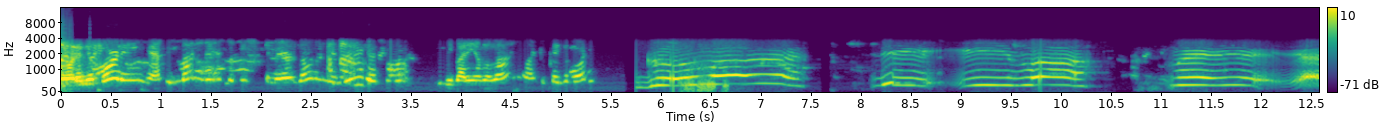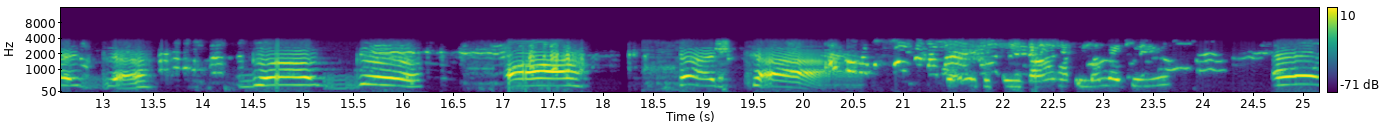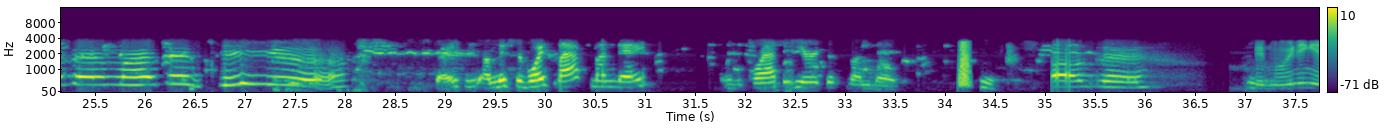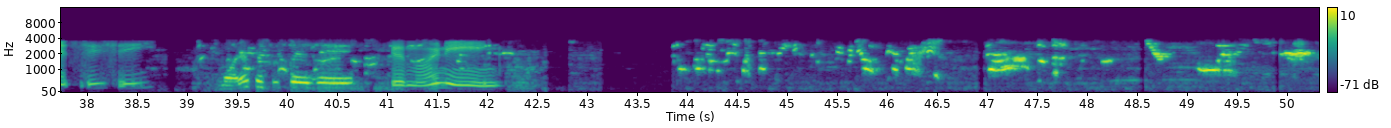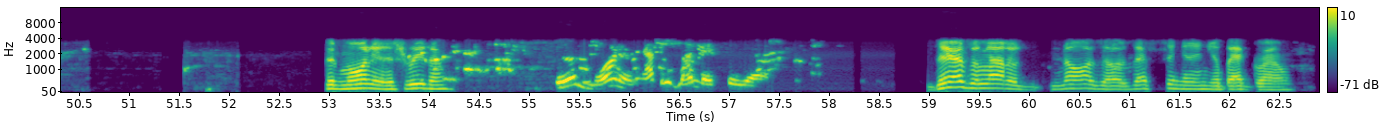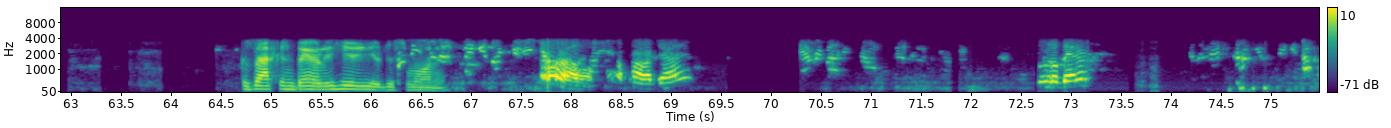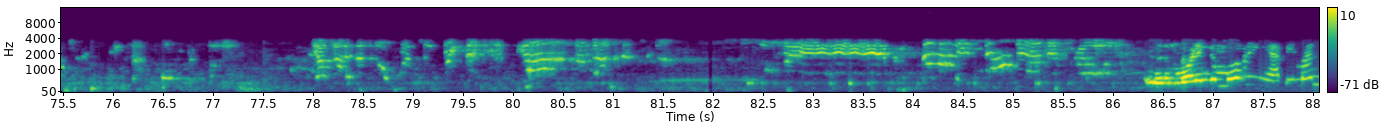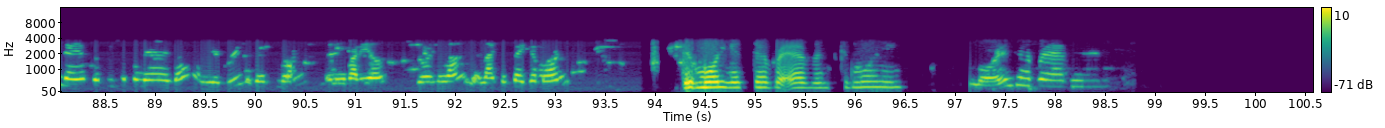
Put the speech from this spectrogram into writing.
Morning, good morning. Happy Monday. From Arizona. You're through this one. Anybody on the line like to say good morning? Good morning, Eva Marietta. Good, good. Ah, Tata. Thank you. Your voice last Monday. I was glad to hear it this Monday. Okay. Good morning, it's Susie. Morning, Sister Susie. Good morning. Good morning, it's Rita. Good morning. Happy Monday to you. There's a lot of noise or is that singing in your background? Because I can barely hear you this morning. Oh, I apologize. A little better? Good morning, good morning. Happy Monday. It's Arizona. We agree with this morning. Anybody else join the line that'd like to say good morning? Good morning, it's Deborah Evans. Good morning. Good morning, Deborah Evans.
